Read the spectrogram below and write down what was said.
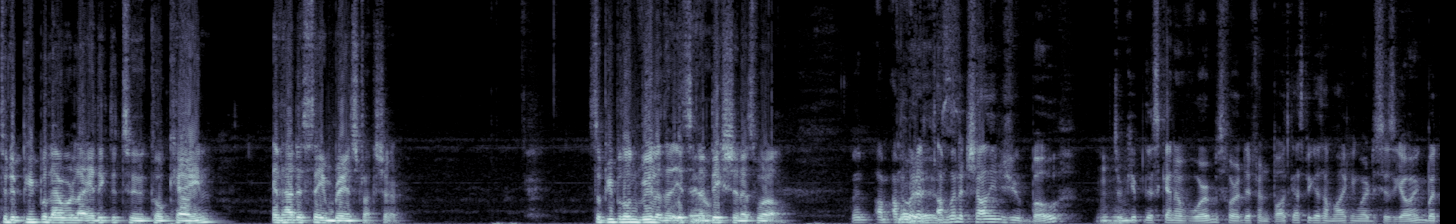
to the people that were like addicted to cocaine and had the same brain structure. So people don't realize that it's an addiction as well. I'm, I'm No, gonna. I'm gonna challenge you both to Mhm. keep this kind of worms for a different podcast because I'm liking where this is going, but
